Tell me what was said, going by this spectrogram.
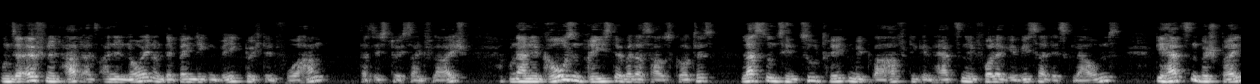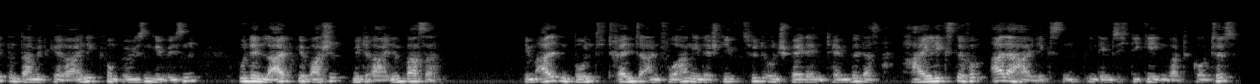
uns eröffnet hat als einen neuen und lebendigen Weg durch den Vorhang, das ist durch sein Fleisch, und einen großen Priester über das Haus Gottes, Lasst uns hinzutreten mit wahrhaftigem Herzen in voller Gewissheit des Glaubens, die Herzen besprengt und damit gereinigt vom bösen Gewissen und den Leib gewaschen mit reinem Wasser. Im alten Bund trennte ein Vorhang in der Stiftshütte und später im Tempel das Heiligste vom Allerheiligsten, in dem sich die Gegenwart Gottes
